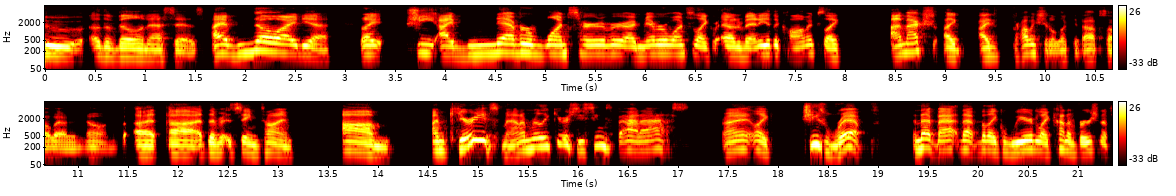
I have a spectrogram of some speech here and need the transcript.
who uh, the villainess is. I have no idea. Like she, I've never once heard of her. I've never once like out of any of the comics. Like I'm actually like I probably should have looked it up so I would have known. But uh, uh, at the same time, um, I'm curious, man. I'm really curious. She seems badass, right? Like she's ripped. And that bat, that like weird, like kind of version of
